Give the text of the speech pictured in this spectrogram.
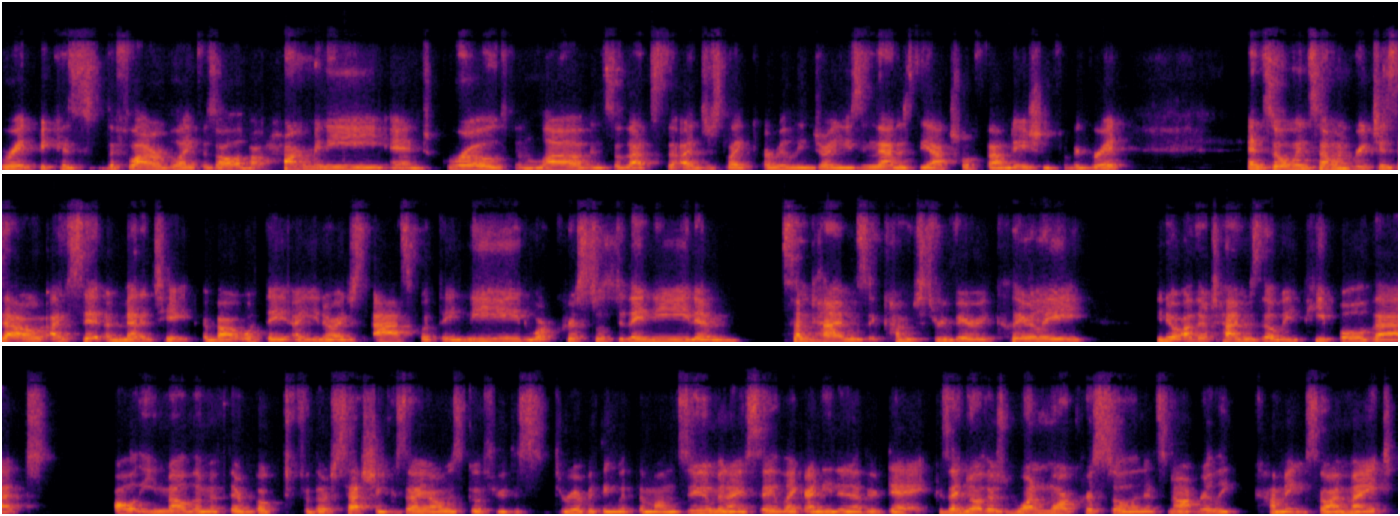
grid because the flower of life is all about harmony and growth and love. And so that's the, I just like, I really enjoy using that as the actual foundation for the grid. And so when someone reaches out, I sit and meditate about what they, you know, I just ask what they need, what crystals do they need. And sometimes it comes through very clearly. You know, other times there'll be people that I'll email them if they're booked for their session because I always go through this through everything with them on Zoom and I say like I need another day because I know there's one more crystal and it's not really coming so I might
